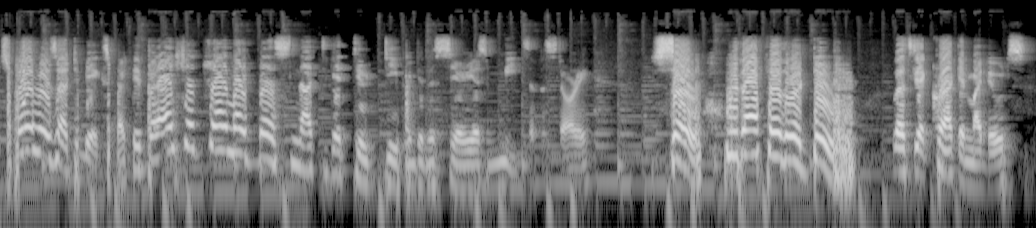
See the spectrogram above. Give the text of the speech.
Spoilers are to be expected, but I shall try my best not to get too deep into the serious meats of the story. So, without further ado, let's get cracking, my dudes.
